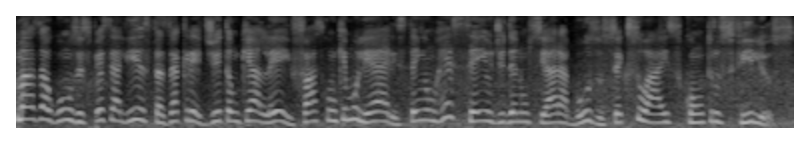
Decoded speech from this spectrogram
Mas alguns especialistas acreditam que a lei faz com que mulheres tenham receio de denunciar abusos sexuais contra os filhos.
